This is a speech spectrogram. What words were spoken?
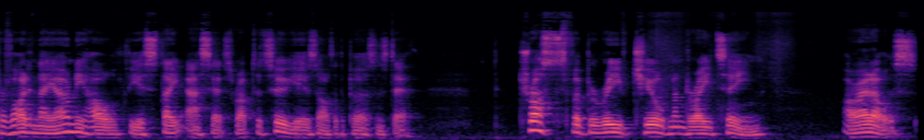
providing they only hold the estate assets for up to two years after the person's death. Trusts for bereaved children under 18 are adults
